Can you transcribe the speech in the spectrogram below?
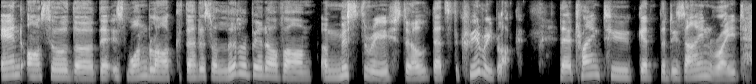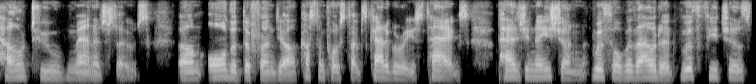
And also the there is one block that is a little bit of um, a mystery still that's the query block they're trying to get the design right how to manage those um, all the different yeah custom post types categories tags pagination with or without it with features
